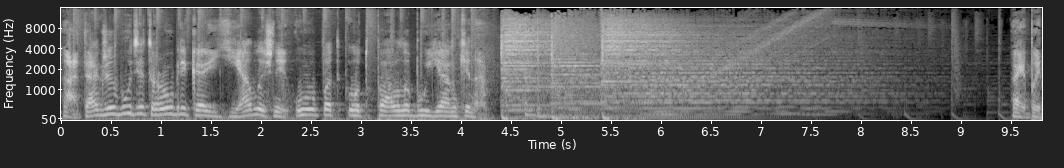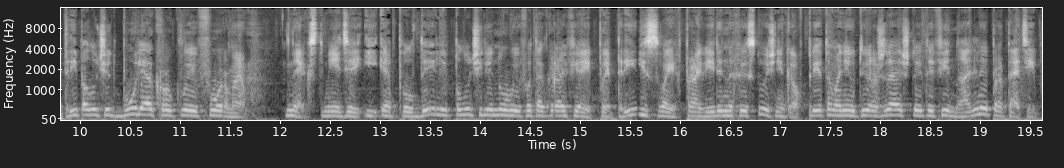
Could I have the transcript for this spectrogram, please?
А также будет рубрика «Яблочный опыт» от Павла Буянкина. iPad 3 получит более округлые формы. Next Media и Apple Daily получили новые фотографии iPad 3 из своих проверенных источников, при этом они утверждают, что это финальный прототип.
